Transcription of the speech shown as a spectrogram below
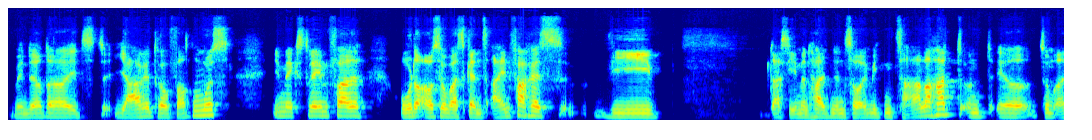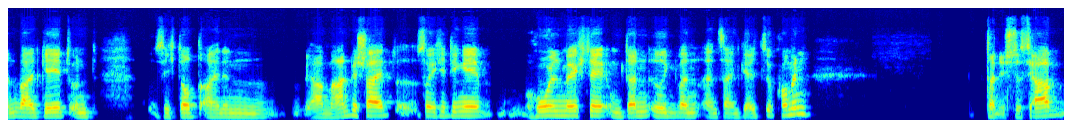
Wenn der da jetzt Jahre drauf warten muss, im Extremfall, oder auch so was ganz Einfaches, wie dass jemand halt einen säumigen Zahler hat und er zum Anwalt geht und sich dort einen ja, Mahnbescheid, äh, solche Dinge holen möchte, um dann irgendwann an sein Geld zu kommen, dann ist das ja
